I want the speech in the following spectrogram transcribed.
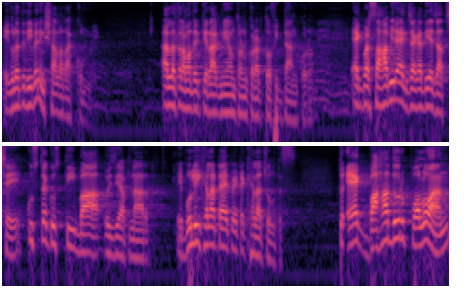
এগুলোতে দিবেন, ইনশাআল্লাহ রাগ কমবে। আল্লাহ তালা আমাদেরকে রাগ নিয়ন্ত্রণ করার তৌফিক দান করুন। একবার সাহাবিরা এক জায়গা দিয়ে যাচ্ছে কুস্তা কুস্তি বা ওই যে আপনার এই বলি খেলা টাইপের একটা খেলা চলতেছে। তো এক বাহাদুর পলোয়ান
